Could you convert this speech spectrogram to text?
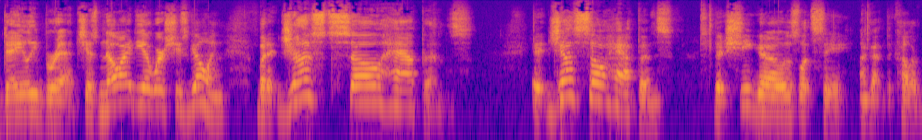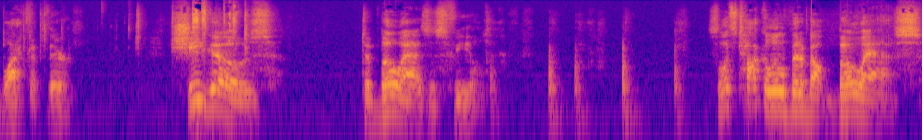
daily bread. She has no idea where she's going, but it just so happens It just so happens that she goes, let's see, I got the color black up there. She goes to Boaz's field. So let's talk a little bit about Boaz.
